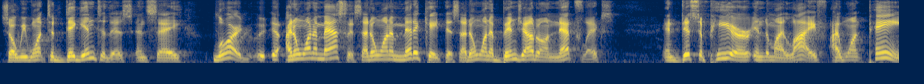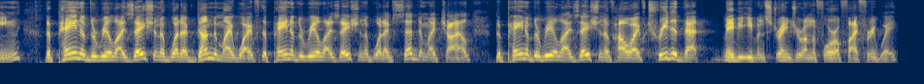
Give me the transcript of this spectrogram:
So we want to dig into this and say, Lord, I don't want to mask this. I don't want to medicate this. I don't want to binge out on Netflix and disappear into my life. I want pain, the pain of the realization of what I've done to my wife, the pain of the realization of what I've said to my child, the pain of the realization of how I've treated that maybe even stranger on the 405 freeway.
